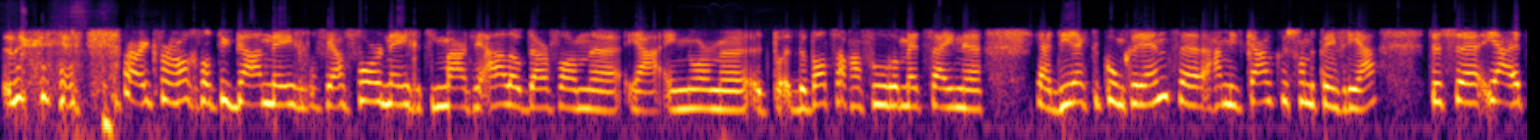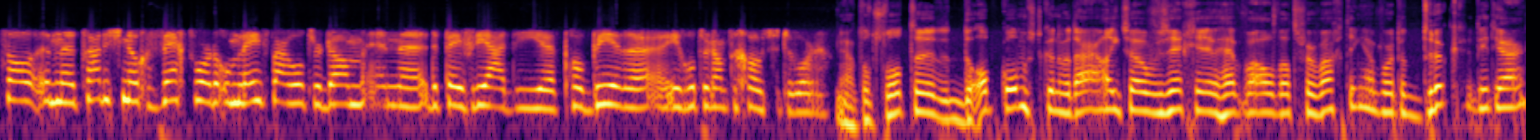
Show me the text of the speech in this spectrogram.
maar ik verwacht dat hij na 9, of ja, voor 19 maart in aanloop daarvan uh, ja, enorme debat zal gaan voeren met zijn uh, ja, directe concurrent, uh, Hamid Kaukus van de PvdA. Dus ja, het zal een traditioneel gevecht worden om leefbaar Rotterdam en de PvdA die proberen in Rotterdam de grootste te worden. Ja, tot slot, de opkomst, kunnen we daar al iets over zeggen? Hebben we al wat verwachtingen? Wordt het druk dit jaar?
